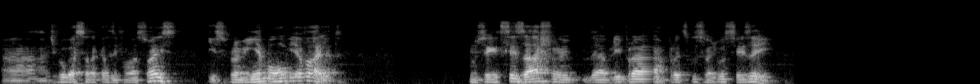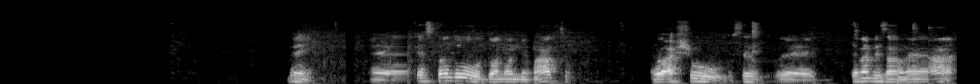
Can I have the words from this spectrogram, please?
a divulgação daquelas informações, isso para mim é bom e é válido. Não sei o que vocês acham, eu abrir para a discussão de vocês aí. Bem, é, a questão do, do anonimato, eu acho, você, é, tendo a visão, né, ah,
